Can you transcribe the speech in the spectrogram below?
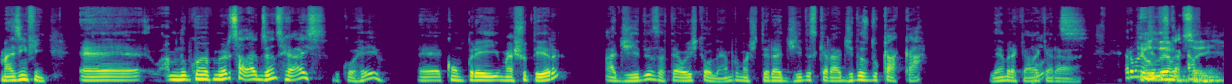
Mas enfim, é, no, com o meu primeiro salário, 200 reais do correio, é, comprei uma chuteira Adidas, até hoje que eu lembro, uma chuteira Adidas, que era Adidas do Kaká. Lembra aquela que era. Era uma Eu lembro Kaká, disso aí.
